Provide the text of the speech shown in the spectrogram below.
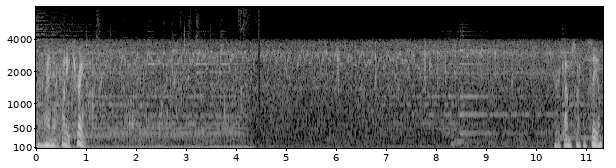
around that bloody tree. Come so I can see them.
